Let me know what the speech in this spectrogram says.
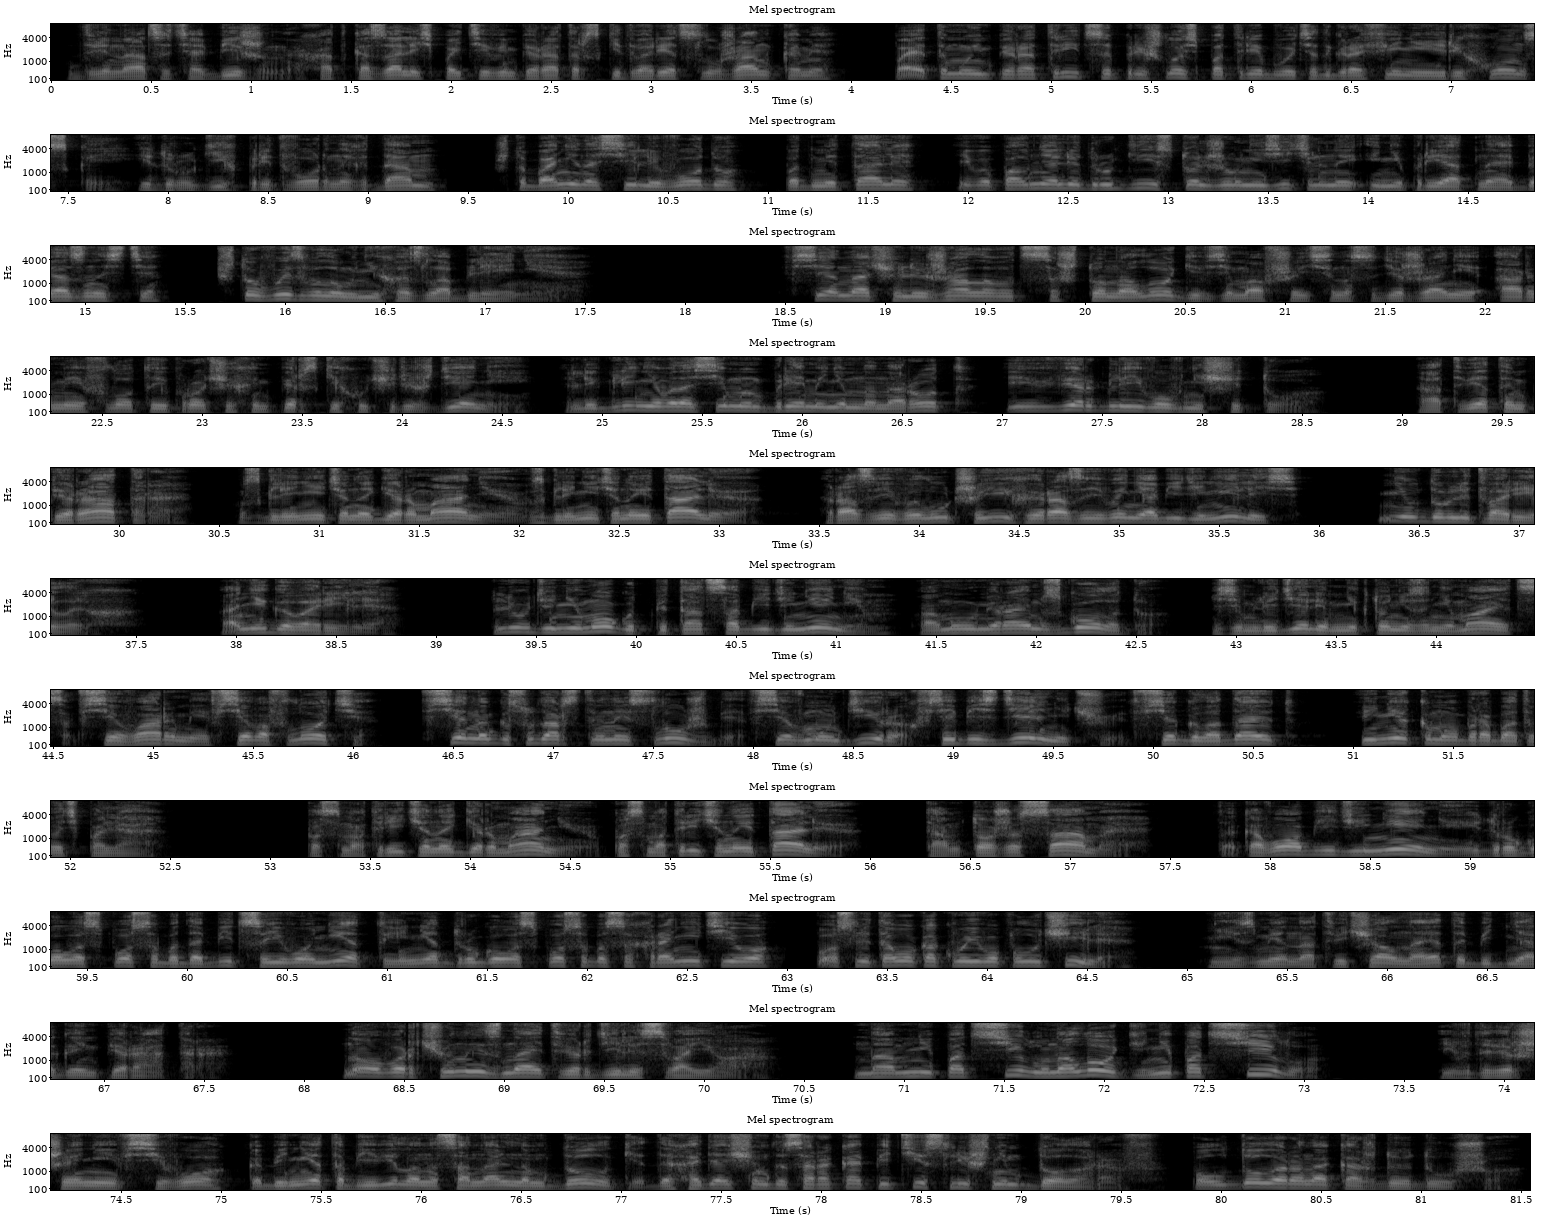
12 обиженных отказались пойти в императорский дворец служанками, Поэтому императрице пришлось потребовать от графини Ерехонской и других придворных дам, чтобы они носили воду, подметали и выполняли другие столь же унизительные и неприятные обязанности, что вызвало у них озлобление. Все начали жаловаться, что налоги, взимавшиеся на содержание армии, флота и прочих имперских учреждений, легли невыносимым бременем на народ и ввергли его в нищету. Ответ императора «Взгляните на Германию, взгляните на Италию», Разве вы лучше их и разве вы не объединились?» Не удовлетворил их. Они говорили, «Люди не могут питаться объединением, а мы умираем с голоду. Земледелием никто не занимается, все в армии, все во флоте, все на государственной службе, все в мундирах, все бездельничают, все голодают и некому обрабатывать поля. Посмотрите на Германию, посмотрите на Италию. Там то же самое. Таково объединение, и другого способа добиться его нет, и нет другого способа сохранить его после того, как вы его получили», неизменно отвечал на это бедняга-император. Но ворчуны, знай, твердили свое. «Нам не под силу налоги, не под силу!» И в довершении всего кабинет объявил о национальном долге, доходящем до 45 с лишним долларов, полдоллара на каждую душу.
